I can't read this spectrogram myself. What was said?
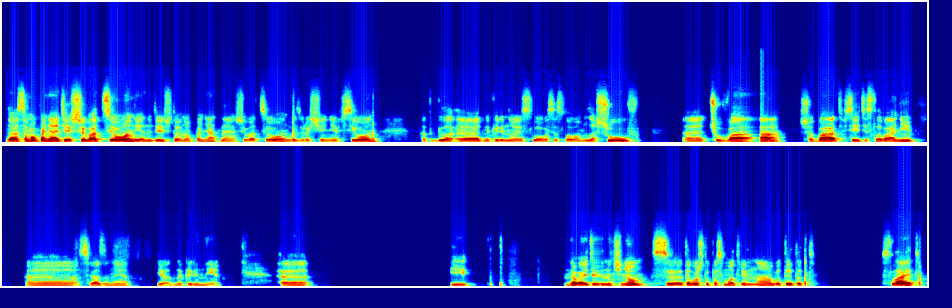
Да, само понятие Шивацион, я надеюсь, что оно понятное. Шивацион, возвращение в Сион, э, однокоренное слово со словом лашув, э, чува, шаббат, все эти слова, они э, связанные и однокоренные. И давайте начнем с того, что посмотрим на вот этот слайд.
